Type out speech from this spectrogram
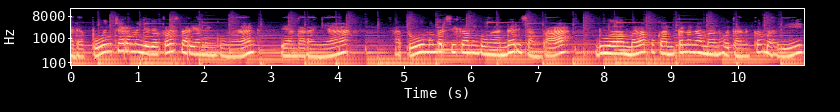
Adapun cara menjaga kelestarian lingkungan di antaranya satu, membersihkan lingkungan dari sampah, dua, melakukan penanaman hutan kembali,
